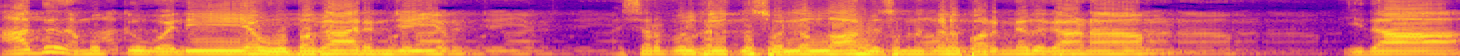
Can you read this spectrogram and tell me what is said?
അത് നമുക്ക് വലിയ ഉപകാരം ചെയ്യും. അഷറഫുൽ ഹൽക്ക് സൊല്ലാഹുസം നിങ്ങൾ പറഞ്ഞത് കാണാം. ഇതാ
